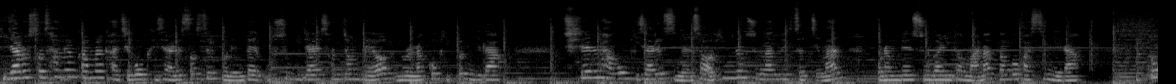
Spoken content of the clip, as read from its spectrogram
기자로서 사명감을 가지고 기사를 썼을 뿐인데 우수 기자에 선정되어 놀랍고 기쁩니다. 취재를 하고 기사를 쓰면서 힘든 순간도 있었지만 보람된 순간이 더 많았던 것 같습니다. 또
